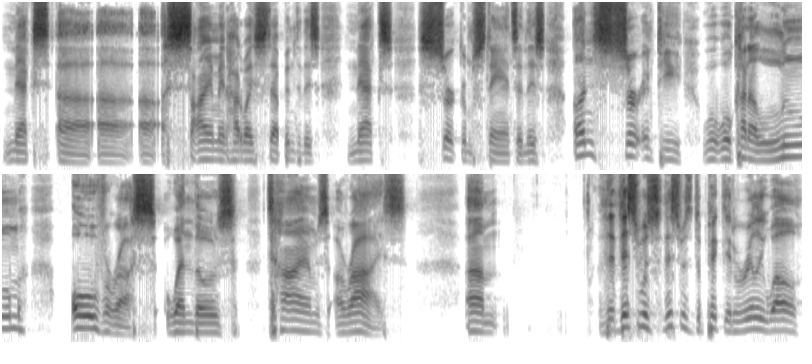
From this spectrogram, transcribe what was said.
next uh, uh, uh, assignment? How do I step into this next circumstance? And this uncertainty will, will kind of loom over us when those times arise. Um, th- this was this was depicted really well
